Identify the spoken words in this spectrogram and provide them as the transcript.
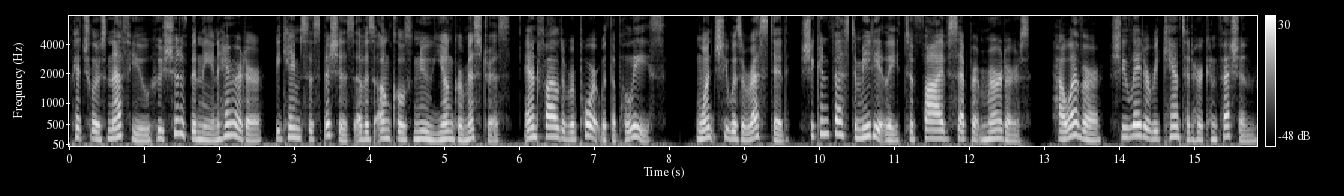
Pichler's nephew, who should have been the inheritor, became suspicious of his uncle's new younger mistress and filed a report with the police. Once she was arrested, she confessed immediately to five separate murders. However, she later recanted her confession.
